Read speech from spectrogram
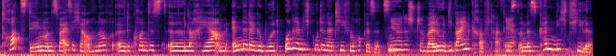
trotzdem, und das weiß ich ja auch noch, äh, du konntest äh, nachher am Ende der Geburt unheimlich gut in der tiefen Hocke sitzen. so. Ja, das stimmt. Weil du die Beinkraft hattest. Ja. Und das können nicht viele.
